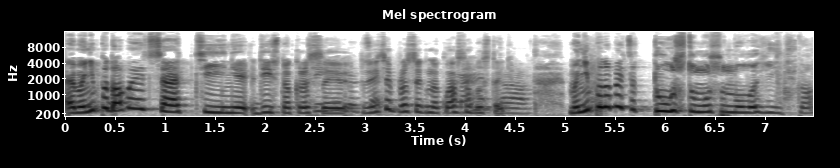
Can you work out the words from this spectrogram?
Е, мені подобаються тіні, дійсно красиві. Тіні, це- Дивіться, просто як воно класно блистить. Мені подобається туш, тому що ну логічно.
